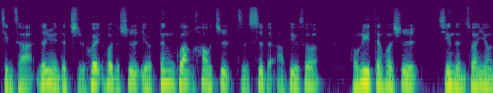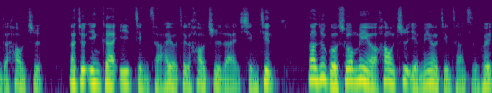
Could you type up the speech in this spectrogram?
警察人员的指挥，或者是有灯光号志指示的啊，譬如说红绿灯或是行人专用的号志。那就应该依警察还有这个号志来行进。那如果说没有号志，也没有警察指挥，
